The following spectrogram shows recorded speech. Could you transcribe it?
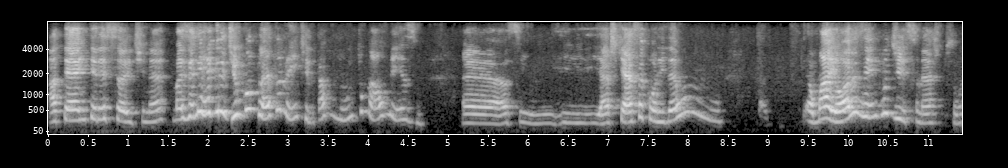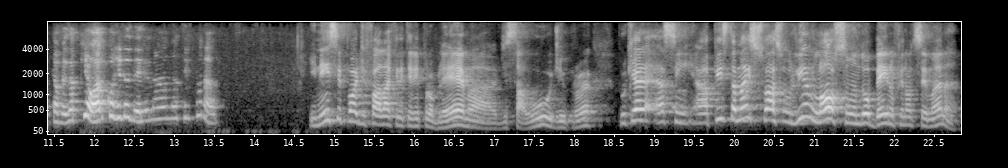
até interessante, né? Mas ele regrediu completamente, ele tá muito mal mesmo. É, assim, e, e, acho que essa corrida é um é o maior exemplo disso, né? Talvez a pior corrida dele na, na temporada. E nem se pode falar que ele teve problema de saúde, porque assim, a pista mais fácil. O Liam Lawson andou bem no final de semana.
